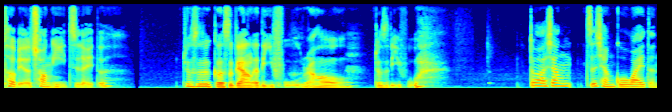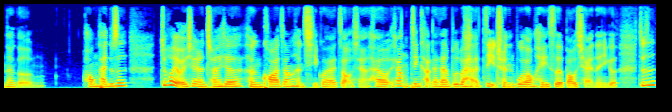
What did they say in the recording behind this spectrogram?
特别的创意之类的，就是各式各样的礼服，然后就是礼服。对啊，像之前国外的那个红毯，就是就会有一些人穿一些很夸张、很奇怪的造型，还有像金卡戴珊不是把他自己全部用黑色包起来那一个，就是。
